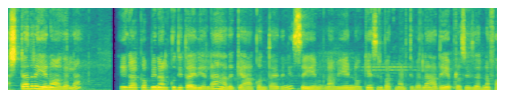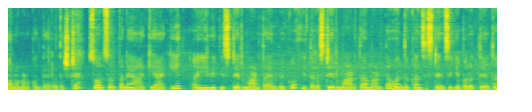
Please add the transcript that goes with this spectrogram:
ಅಷ್ಟಾದರೆ ಏನೂ ಆಗಲ್ಲ. ಈಗ ಕಬ್ಬಿನಲ್ಲಿ ಕುದಿತಾ ಇದೆಯಲ್ಲ ಅದಕ್ಕೆ ಹಾಕೊತಾ ಇದ್ದೀನಿ. ಸೇಮ್ ನಾವೇನು ಕೇಸರಿ ಬಾತ್ ಮಾಡ್ತೀವಲ್ಲ ಅದೇ ಪ್ರೊಸೀಜರ್ನ ಫಾಲೋ ಮಾಡ್ಕೊತಾ ಇರೋದಷ್ಟೇ. ಸ್ವಲ್ಪ ಸ್ವಲ್ಪನೇ ಹಾಕಿ ಹಾಕಿ ಈ ರೀತಿ ಸ್ಟಿರ್ ಮಾಡ್ತಾ ಇರಬೇಕು. ಈ ಥರ ಸ್ಟಿರ್ ಮಾಡ್ತಾ ಮಾಡ್ತಾ ಒಂದು ಕನ್ಸಿಸ್ಟೆನ್ಸಿಗೆ ಬರುತ್ತೆ ಅದು.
